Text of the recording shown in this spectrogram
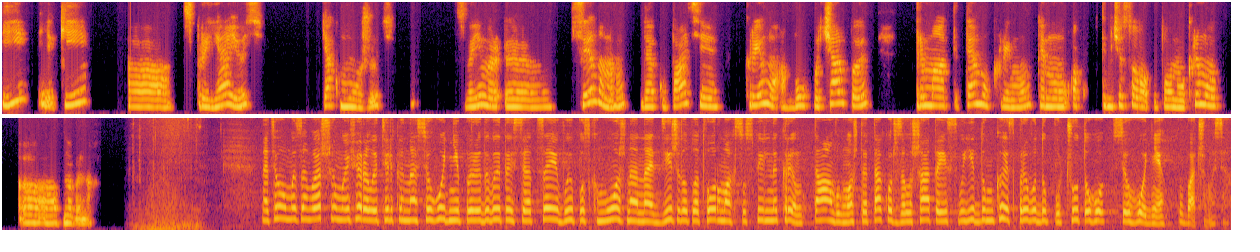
і які сприяють як можуть своїми е, силами деокупації Криму або хоча б тримати тему Криму, тему тимчасово окупованого Криму в новинах. На цьому ми завершуємо ефір, але тільки на сьогодні передивитися цей випуск можна на діджитал-платформах Суспільний Крим. Там ви можете також залишати і свої думки з приводу почутого сьогодні. Побачимося.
